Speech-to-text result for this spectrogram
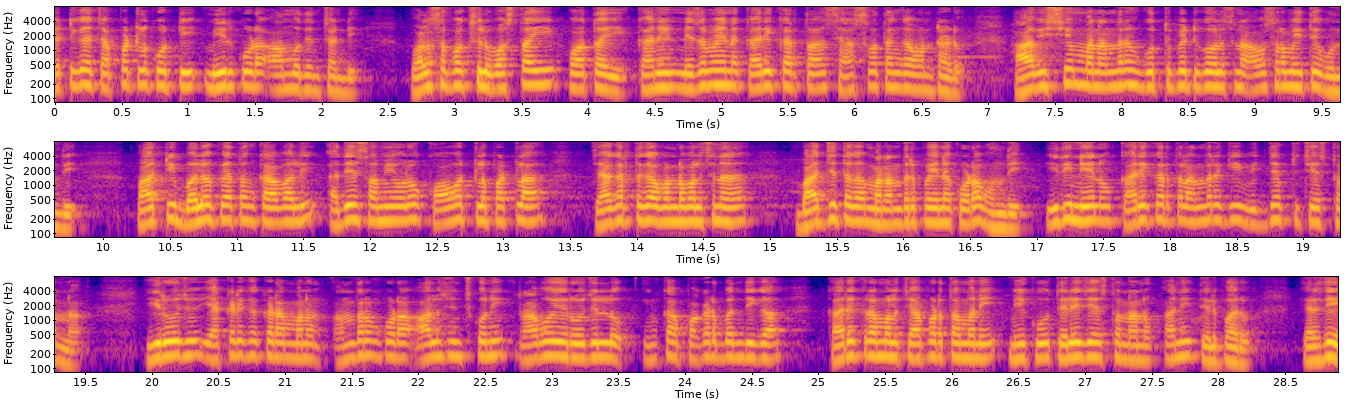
గట్టిగా చప్పట్లు కొట్టి మీరు కూడా ఆమోదించండి. వలస పక్షులు వస్తాయి పోతాయి కానీ నిజమైన కార్యకర్త శాశ్వతంగా ఉంటాడు. ఆ విషయం మనందరం గుర్తుపెట్టుకోవాల్సిన అవసరమైతే ఉంది. పార్టీ బలోపేతం కావాలి. అదే సమయంలో కోవట్ల పట్ల జాగ్రత్తగా ఉండవలసిన బాధ్యతగా మనందరిపైన కూడా ఉంది. ఇది నేను కార్యకర్తలందరికీ విజ్ఞప్తి చేస్తున్నా. ఈరోజు ఎక్కడికక్కడ మనం అందరం కూడా ఆలోచించుకొని రాబోయే రోజుల్లో ఇంకా పకడ్బందీగా కార్యక్రమాలు చేపడతామని మీకు తెలియజేస్తున్నాను అని తెలిపారు. ఇది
